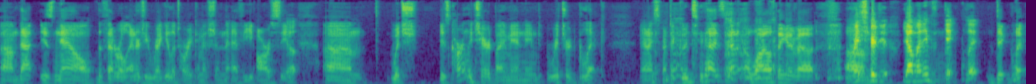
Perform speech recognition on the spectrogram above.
um, that is now the Federal Energy Regulatory Commission, the FERC, um, which is currently chaired by a man named Richard Glick. And I spent a good, I spent a while thinking about um, Richard, yeah, my name's Dick Glick. Dick Glick.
